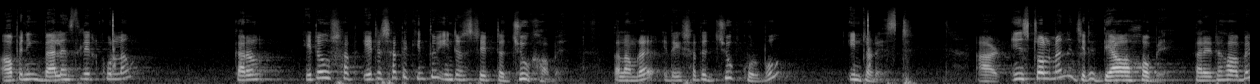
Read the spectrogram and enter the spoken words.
ওপেনিং ব্যালেন্স সিলেক্ট করলাম, কারণ এটাও সাথে, এটার সাথে কিন্তু ইন্টারেস্ট রেটটা যোগ হবে। তাহলে আমরা এটার সাথে যোগ করব ইন্টারেস্ট আর ইনস্টলমেন্ট যেটা দেওয়া হবে তার এটা হবে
